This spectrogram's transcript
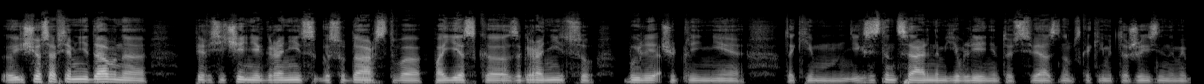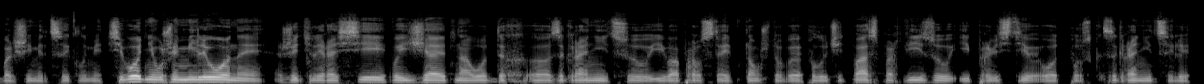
Еще совсем недавно пересечение границ государства, поездка за границу были чуть ли не таким экзистенциальным явлением, то есть связанным с какими-то жизненными большими циклами. Сегодня уже миллионы жителей России выезжают на отдых э, за границу, и вопрос стоит в том, чтобы получить паспорт, визу и провести отпуск за границей или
